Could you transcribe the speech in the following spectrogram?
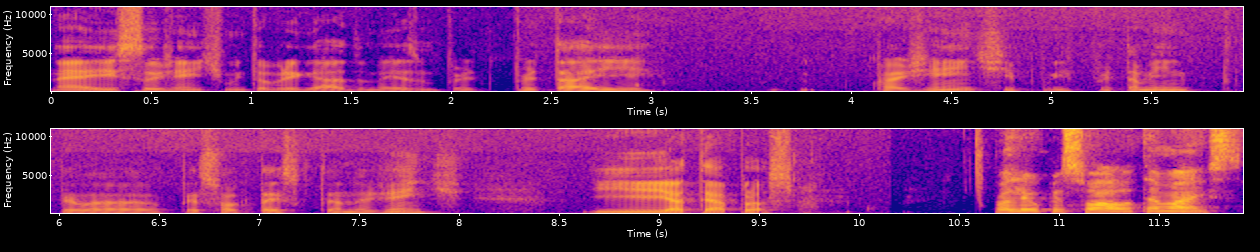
É isso, gente. Muito obrigado mesmo por, por estar aí com a gente e por, também pela pessoal que está escutando a gente. E até a próxima. Valeu, pessoal. Até mais.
